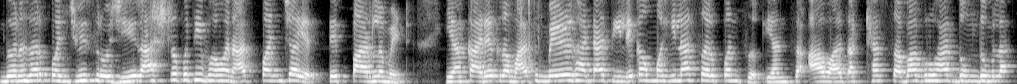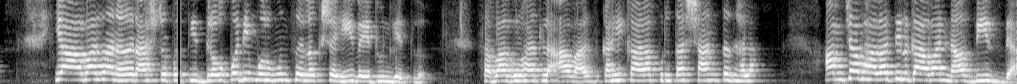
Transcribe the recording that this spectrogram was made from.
दोन हजार पंचवीस रोजी राष्ट्रपती भवनात पंचायत ते पार्लमेंट या कार्यक्रमात मेळघाटातील एका महिला सरपंच यांचा आवाज अख्ख्या सभागृहात दुमदुमला. या आवाजानं राष्ट्रपती द्रौपदी मुर्मूंचं लक्षही वेधून घेतलं. सभागृहातला आवाज काही काळापुरता शांत झाला. आमच्या भागातील गावांना वीज द्या.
